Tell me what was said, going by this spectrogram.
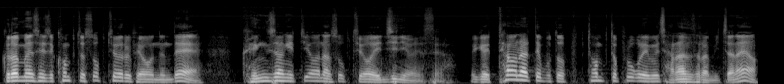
그러면서 이제 컴퓨터 소프트웨어를 배웠는데 굉장히 뛰어난 소프트웨어 엔지니어였어요. 이게 태어날 때부터 컴퓨터 프로그램을 잘하는 사람 있잖아요.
